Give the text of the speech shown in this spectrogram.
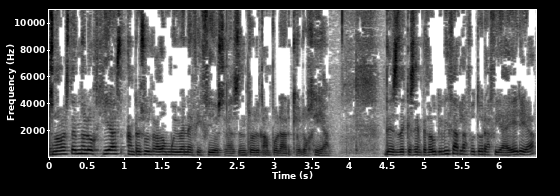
Las nuevas tecnologías han resultado muy beneficiosas dentro del campo de la arqueología. Desde que se empezó a utilizar la fotografía aérea,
